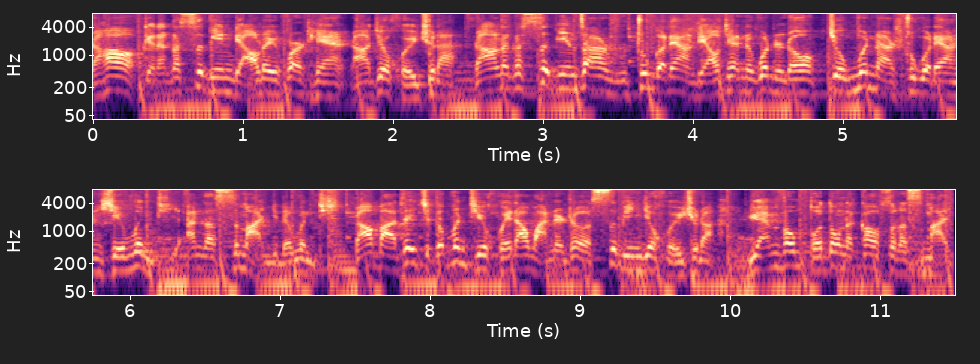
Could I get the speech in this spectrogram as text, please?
然后给那个士兵聊了一会儿天，然后就回去了。然后那个士兵在诸葛亮聊天的过程中就问。了诸葛亮一些问题，按照司马懿的问题，然后把这几个问题回答完了之后，士兵就回去了，原封不动的告诉了司马懿。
